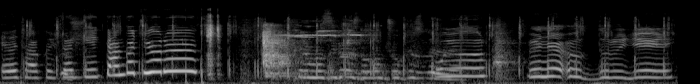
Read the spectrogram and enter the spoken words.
Evet arkadaşlar Geyik'ten kaçıyoruz. Kırmızı gözlü oğlum çok hızlı. Buyur beni öldürecek.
